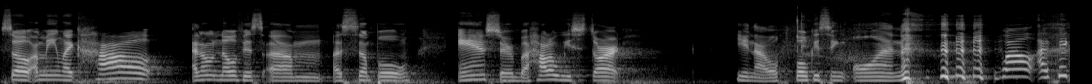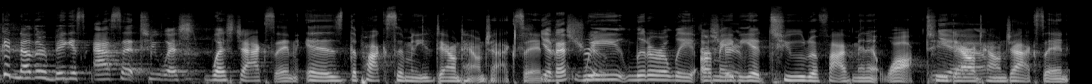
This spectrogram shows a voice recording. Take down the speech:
So I mean, like how I don't know if it's um, a simple answer, but how do we start? You know, focusing on. Well, I think another biggest asset to West West Jackson is the proximity to downtown Jackson. Yeah, that's true. We literally That's are maybe true. a two to five minute walk to Yeah. downtown Jackson,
